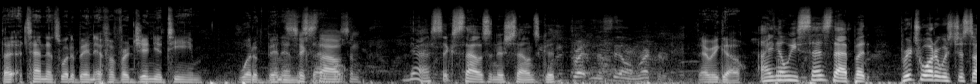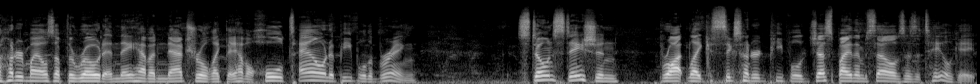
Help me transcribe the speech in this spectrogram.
the attendance would have been if a Virginia team would have been in the Six Stagg Bowl? thousand. Yeah, 6,000 ish sounds good. Threaten the Salem record. There we go. I know he says that, but Bridgewater was just 100 miles up the road, and they have a natural, like, they have a whole town of people to bring. Stone Station brought like 600 people just by themselves as a tailgate.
